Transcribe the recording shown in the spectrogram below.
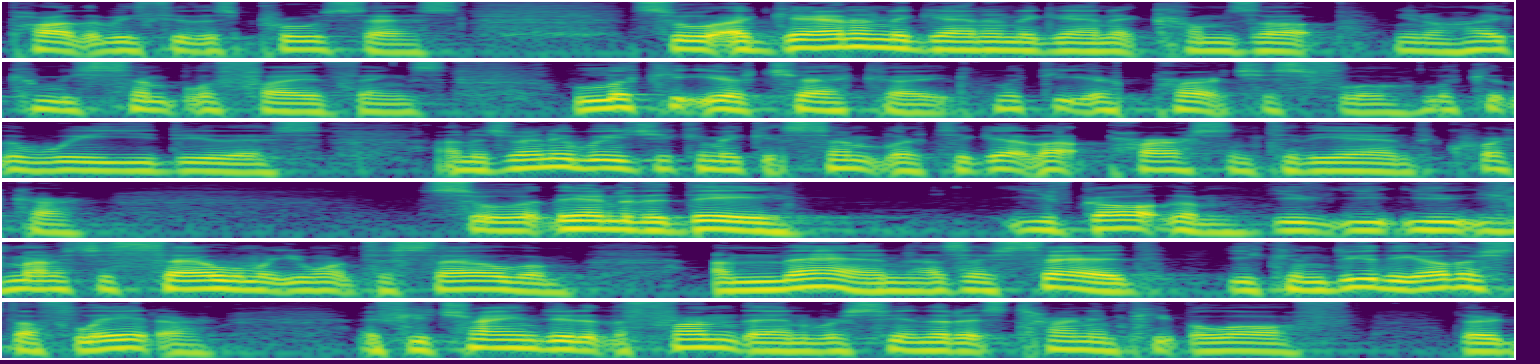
part of the way through this process. So again and again and again it comes up, you know, how can we simplify things? Look at your checkout, look at your purchase flow, look at the way you do this, and is there any ways you can make it simpler to get that person to the end quicker? So at the end of the day, you've got them. You, you, you've managed to sell them what you want to sell them. And then, as I said, you can do the other stuff later. If you try and do it at the front end, we're seeing that it's turning people off. They're,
